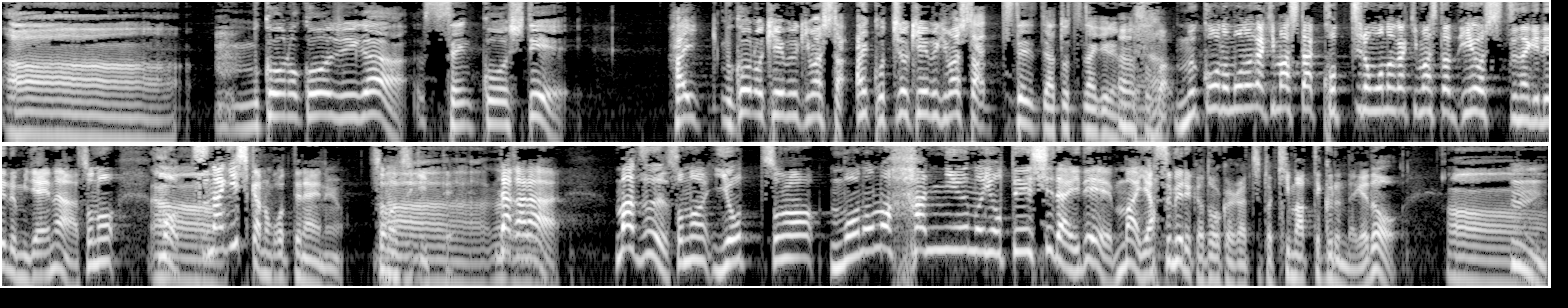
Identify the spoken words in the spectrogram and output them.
ああ向こうの工事が先行してはい向こうのケーブル来ました。はいこっちのケーブル来ました。っつってあとつなげるみたいな。うんそうそう。向こうのものが来ました。こっちのものが来ました。よしつなげれるみたいな。そのもうつなぎしか残ってないのよ。その時期って。だからまずそのよそのものの搬入の予定次第で、まあ、休めるかどうかがちょっと決まってくるんだけど、うん、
